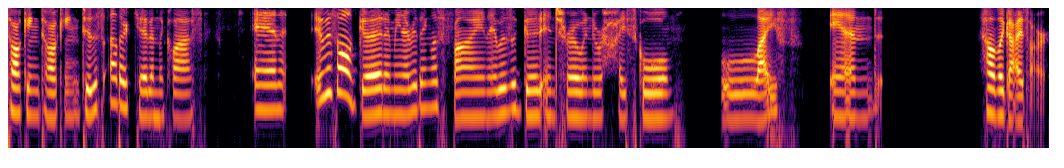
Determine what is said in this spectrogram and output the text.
talking, talking to this other kid in the class, and it was all good. I mean, everything was fine. It was a good intro into high school life and how the guys are.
